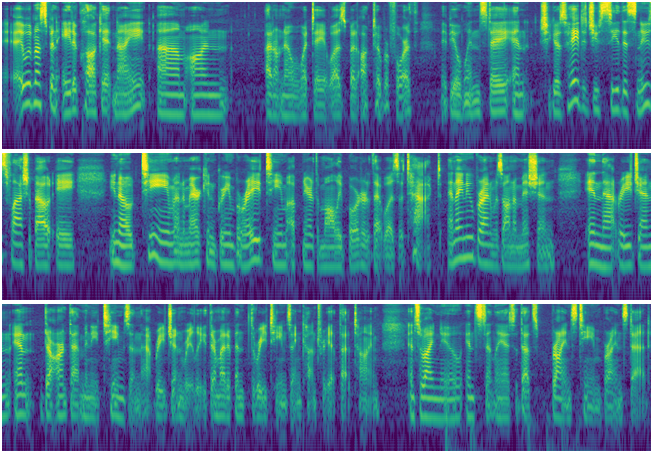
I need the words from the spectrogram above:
it must have been eight o'clock at night um, on I don't know what day it was, but October 4th, maybe a Wednesday. And she goes, Hey, did you see this news flash about a, you know, team, an American Green Beret team up near the Mali border that was attacked? And I knew Brian was on a mission in that region. And there aren't that many teams in that region, really. There might have been three teams in country at that time. And so I knew instantly. I said, That's Brian's team. Brian's dead.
